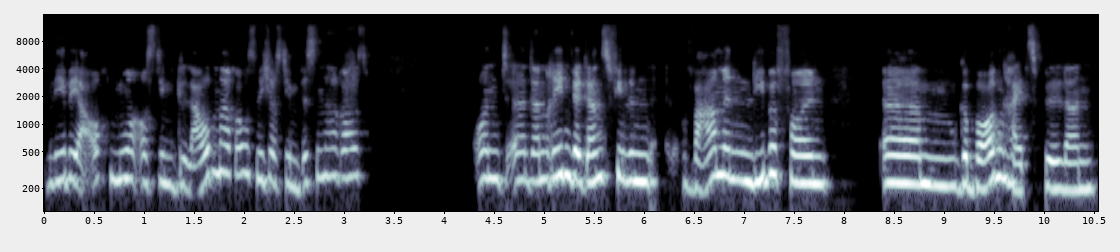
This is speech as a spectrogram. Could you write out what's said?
lebe ja auch nur aus dem Glauben heraus, nicht aus dem Wissen heraus. Und äh, dann reden wir ganz viel in warmen, liebevollen ähm, Geborgenheitsbildern,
